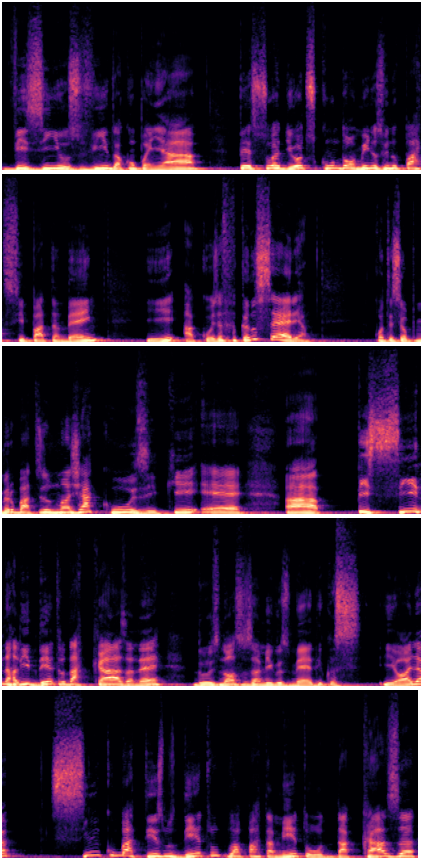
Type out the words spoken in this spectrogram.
vizinhos vindo acompanhar, pessoas de outros condomínios vindo participar também. E a coisa ficando séria. Aconteceu o primeiro batismo numa jacuzzi, que é a piscina ali dentro da casa, né, dos nossos amigos médicos. E olha, cinco batismos dentro do apartamento ou da casa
